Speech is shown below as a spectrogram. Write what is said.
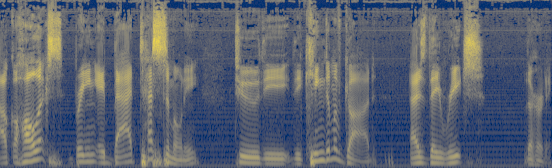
alcoholics, bringing a bad testimony to the, the kingdom of God as they reach the hurting.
